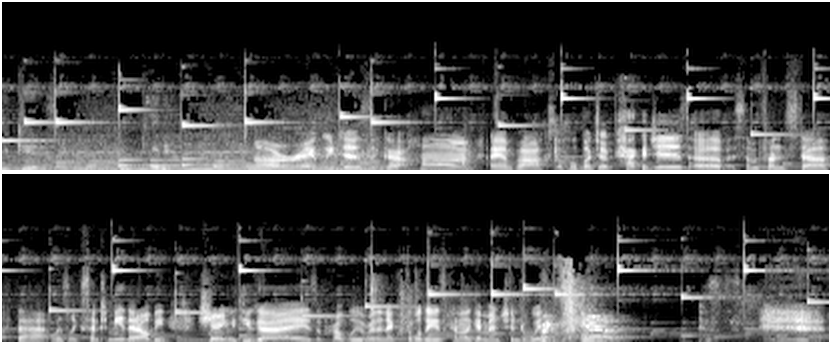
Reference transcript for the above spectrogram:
You get it, Sacred. Get it. Alright, we just got home. I unboxed a whole bunch of packages of some fun stuff that was like sent to me that I'll be sharing with you guys probably over the next couple days, kind of like I mentioned with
